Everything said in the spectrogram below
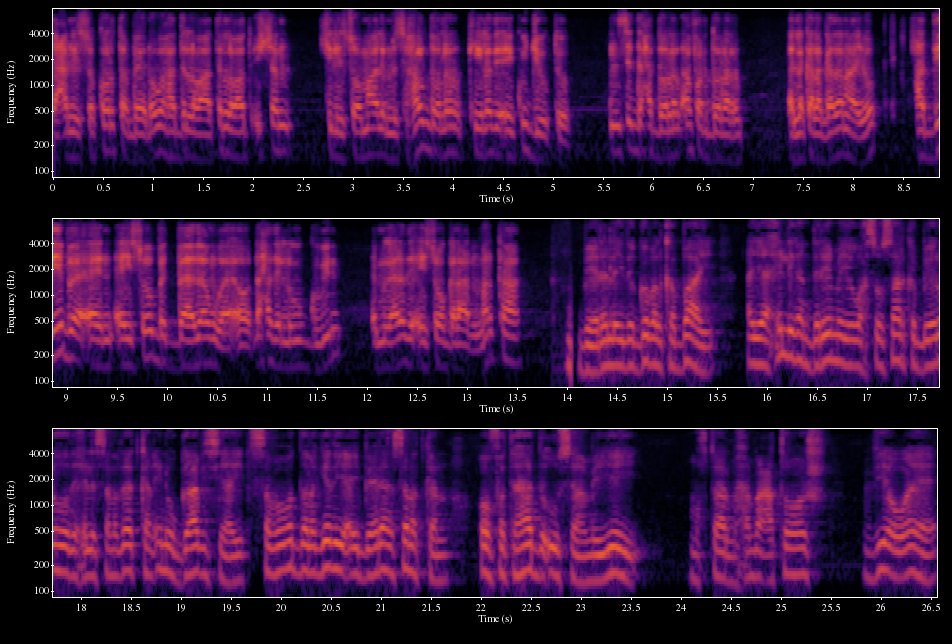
yacni sokorta baydhabo haddi labaatan labaatan iyo shan shilin soomaaliya mise hal dollar kiiladii ay ku joogto in saddex dollar afar dollar la kala gadanayo. Haddiiba ay soo badbaadaan waay oo dhexda lagu gubin magaaladii ay soo galaan. Marka beeraleyda gobolka baay ayaa xilligan dareemaya wax soo saarka beerahooda xilli sanadeedkan inuu gaabis yahay sababo dalagyadii ay beereen sanadkan oo fatahaadda uu saameeyey. Mukhtaar maxamed catoosh v o a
